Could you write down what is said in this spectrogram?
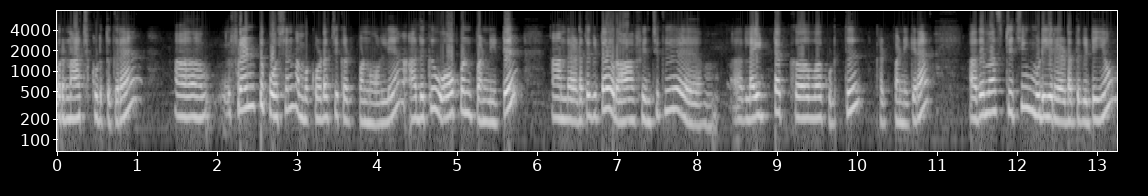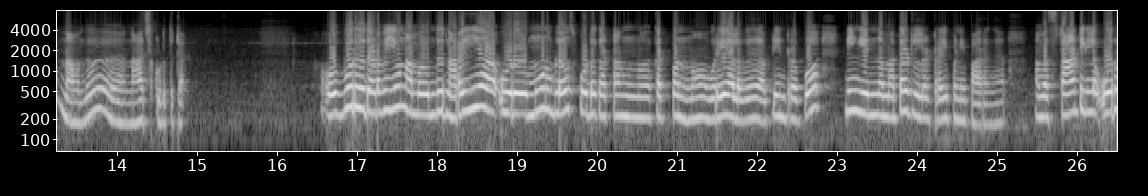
ஒரு நாச்சு கொடுத்துக்கிறேன். ஃப்ரண்ட் போர்ஷன் நம்ம குடச்சி கட் பண்ணுவோம் இல்லையா? அதுக்கு ஓப்பன் பண்ணிவிட்டு நான் அந்த இடத்துக்கிட்ட ஒரு ஆஃப் இன்ச்சுக்கு லைட்டாக கர்வாக கொடுத்து கட் பண்ணிக்கிறேன். அதே மாதிரி ஸ்டிச்சிங் முடிகிற இடத்துக்கிட்டேயும் நான் வந்து நாச்சு கொடுத்துட்டேன். ஒவ்வொரு தடவையும் நம்ம வந்து நிறைய ஒரு மூணு ப்ளவுஸ் போட்டு கட் கட் பண்ணணும் ஒரே அளவு அப்படின்றப்போ நீங்கள் இந்த மெத்தடில் ட்ரை பண்ணி பாருங்கள் நம்ம ஸ்டார்டிங்கில் ஒரு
